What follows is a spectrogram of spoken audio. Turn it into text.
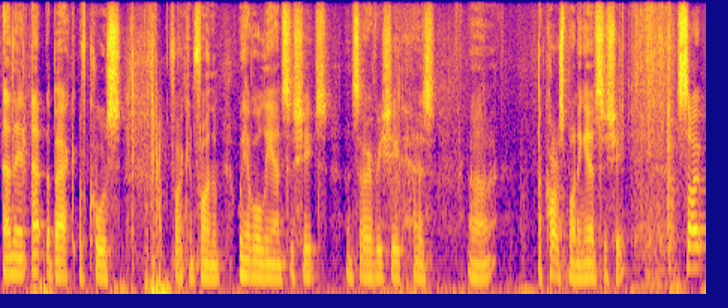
And then at the back, of course, if I can find them, we have all the answer sheets. And so every sheet has uh, a corresponding answer sheet. So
